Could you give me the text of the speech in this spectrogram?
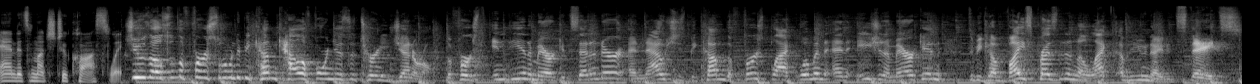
and it's much too costly. She was also the first woman to become California's attorney general, the first Indian American senator, and now she's become the first black woman and Asian American to become vice president elect of the United States.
